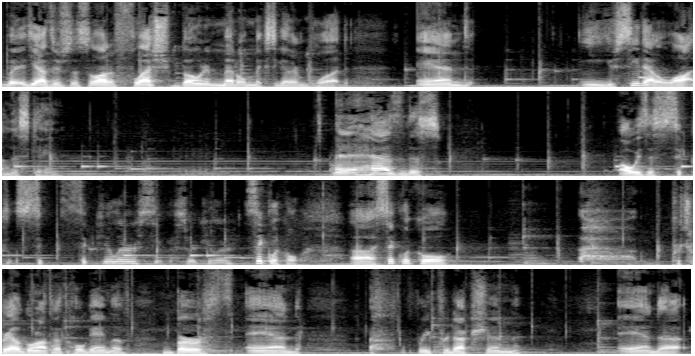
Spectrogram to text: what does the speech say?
but yeah, there's just a lot of flesh, bone, and metal mixed together in blood, and you, you see that a lot in this game. And it has this always a cyc, cyc, circular, cyc, circular, cyclical, uh, cyclical portrayal going on throughout the whole game of birth and reproduction and uh,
